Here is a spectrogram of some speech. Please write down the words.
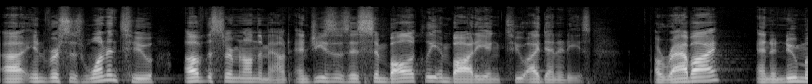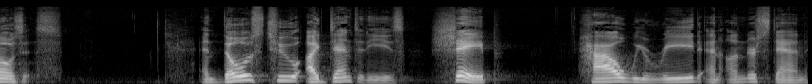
uh, in verses 1 and 2 of the Sermon on the Mount, and Jesus is symbolically embodying two identities a rabbi and a new Moses. And those two identities shape how we read and understand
